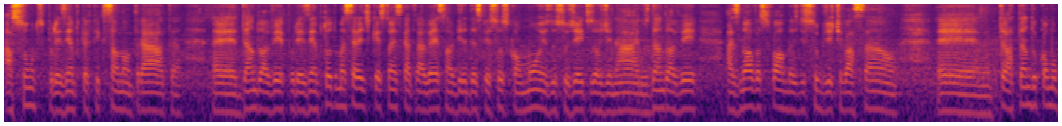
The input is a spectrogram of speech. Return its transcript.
assuntos, por exemplo, que a ficção não trata, é, dando a ver, por exemplo, toda uma série de questões que atravessam a vida das pessoas comuns, dos sujeitos ordinários, dando a ver as novas formas de subjetivação, é, tratando como,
